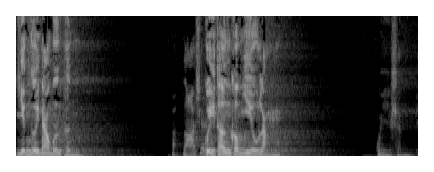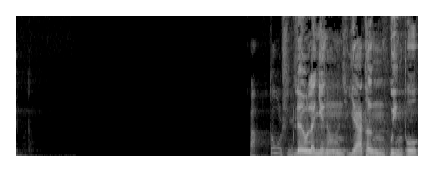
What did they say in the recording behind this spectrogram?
Những người nào mượn thân? Quỷ thần không nhiều lắm. Đều là những gia thân quyến thuộc,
